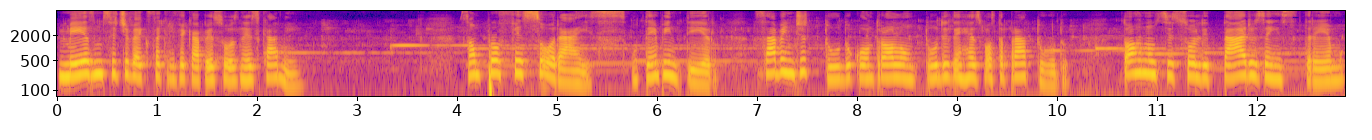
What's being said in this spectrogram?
mesmo se tiver que sacrificar pessoas nesse caminho. São professorais o tempo inteiro, sabem de tudo, controlam tudo e têm resposta para tudo. Tornam-se solitários em extremo,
